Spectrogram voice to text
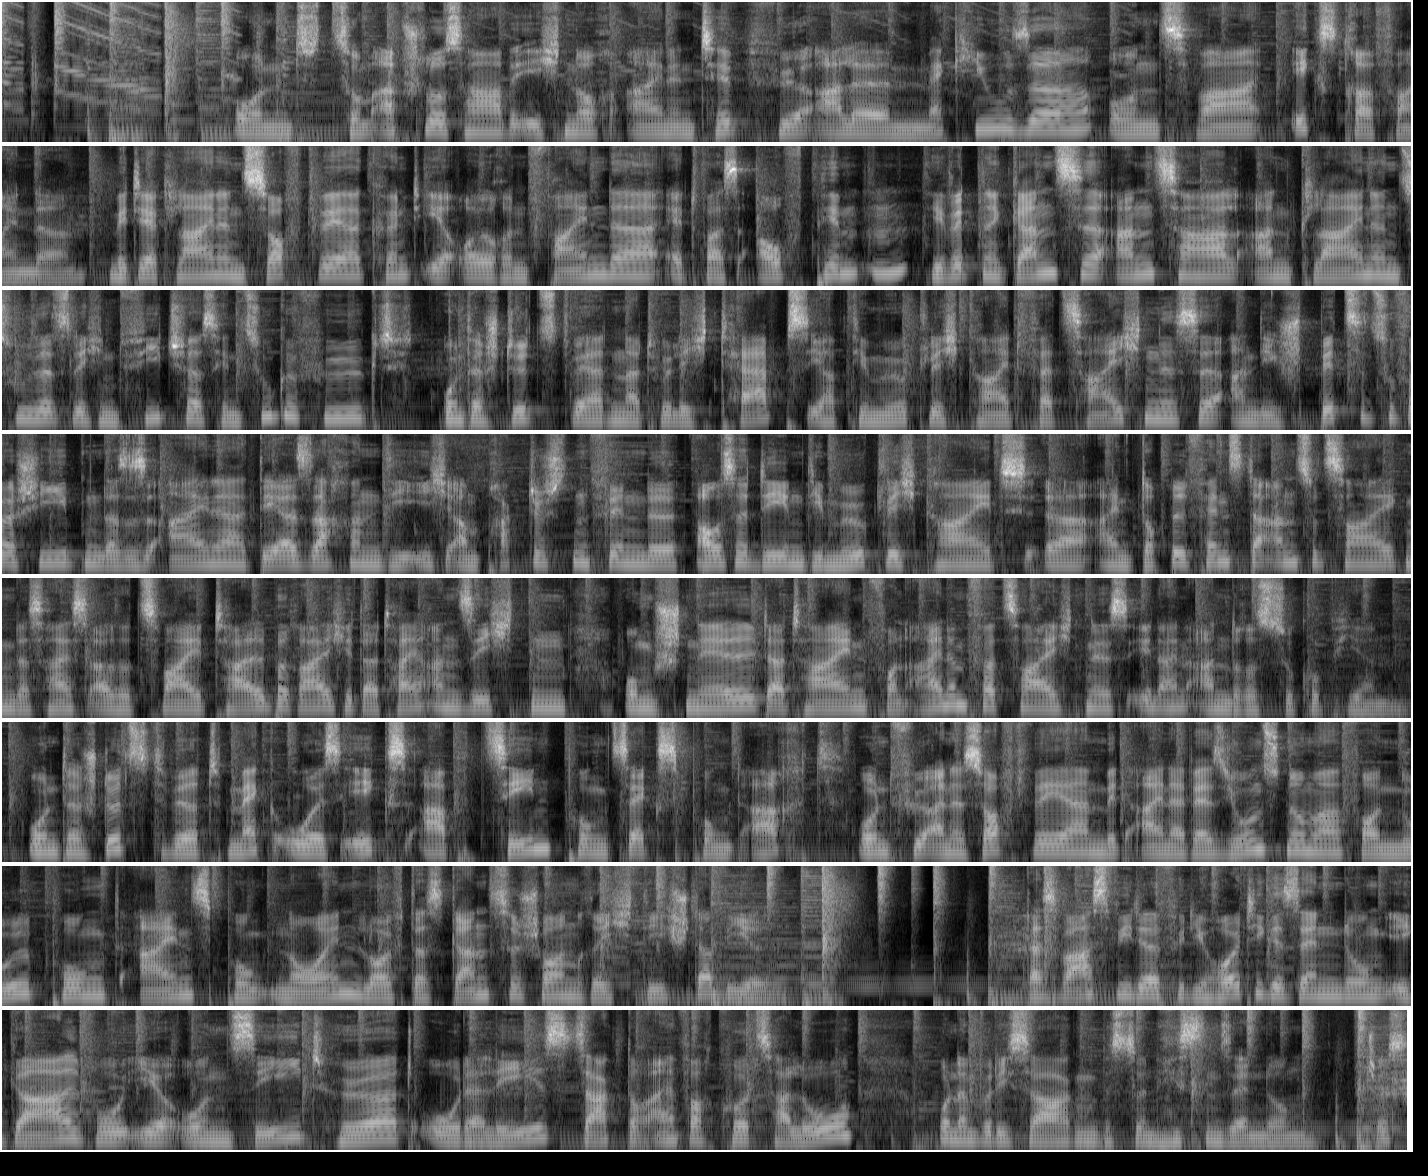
Und zum Abschluss habe ich noch einen Tipp für alle Mac-User und zwar Extra Finder. Mit der kleinen Software könnt ihr euren Finder etwas aufpimpen. Hier wird eine ganze Anzahl an kleinen zusätzlichen Features hinzugefügt. Unterstützt werden natürlich Tabs. Ihr habt die Möglichkeit, Verzeichnisse an die Spitze zu verschieben. Das ist einer der Sachen, die ich am praktischsten finde. Außerdem die Möglichkeit, äh, ein Doppelfenster anzuzeigen. Das heißt also zwei Teilbereiche, Dateiansichten um schnell Dateien von einem Verzeichnis in ein anderes zu kopieren. Unterstützt wird Mac OS X ab 10.6.8 und für eine Software mit einer Versionsnummer von 0.1.9 läuft das Ganze schon richtig stabil. Das war's wieder für die heutige Sendung. Egal, wo ihr uns seht, hört oder lest, sagt doch einfach kurz Hallo und dann würde ich sagen, bis zur nächsten Sendung. Tschüss.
